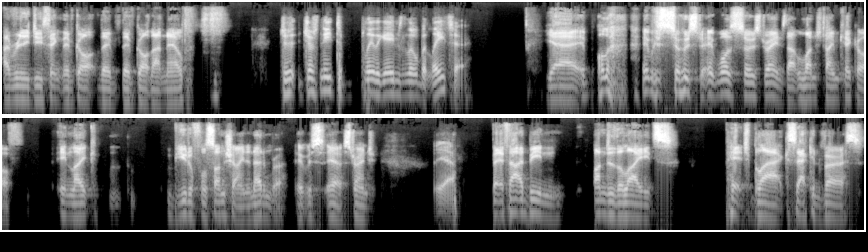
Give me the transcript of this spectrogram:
I really do think they've got they've they've got that nailed. Just just need to play the games a little bit later. Yeah, it, it was so str- it was so strange that lunchtime kickoff in like beautiful sunshine in Edinburgh. It was yeah strange. Yeah, but if that had been under the lights, pitch black, second verse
